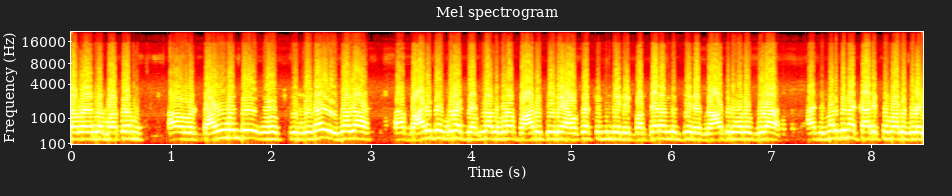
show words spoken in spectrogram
సమయంలో మాత్రం ఆ ట్యాంక్ బండ్ కూడా ఇవాళ భారీగా కూడా జనాలు కూడా బారు తీరే అవకాశం ఉంది. రేపు మధ్యాహ్నం నుంచి రేపు రాత్రి వరకు కూడా ఆ నిమజ్జన కార్యక్రమాలు కూడా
